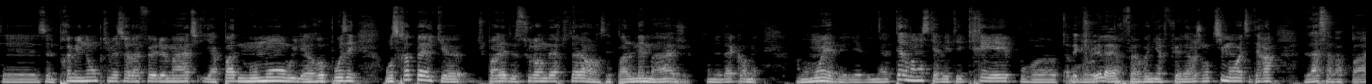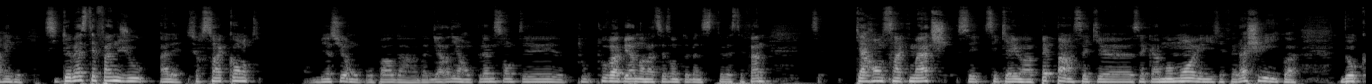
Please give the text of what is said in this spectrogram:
C'est, le premier nom que tu mets sur la feuille de match. Il n'y a pas de moment où il est reposé. On se rappelle que tu parlais de Soulander tout à l'heure. Alors c'est pas le même âge, on est d'accord, mais à un moment il y avait, il y avait une alternance qui avait été créée pour, euh, pour, Avec euh, Fueller. pour faire venir Fueller gentiment, etc. Là, ça va pas arriver. Si Tobias Stéphane joue, allez, sur 50, bien sûr, on, parle d'un gardien en pleine santé, tout, va bien dans la saison de Tobias Stéphane. C'est 45 matchs, c'est qu'il y a eu un pépin, c'est que c'est qu'à un moment il s'est fait la cheville quoi. Donc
